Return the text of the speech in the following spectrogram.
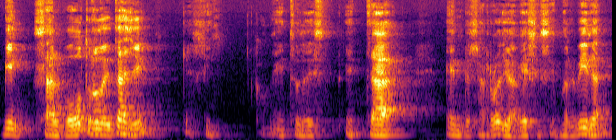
Bien, salvo otro detalle, que sí, con esto está en desarrollo, a veces se me olvida.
